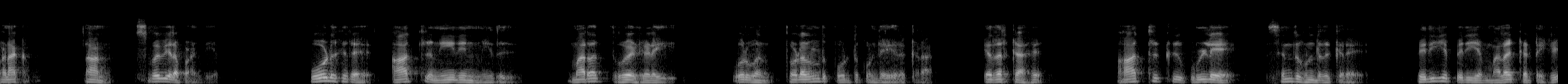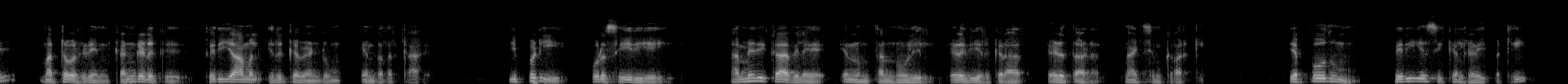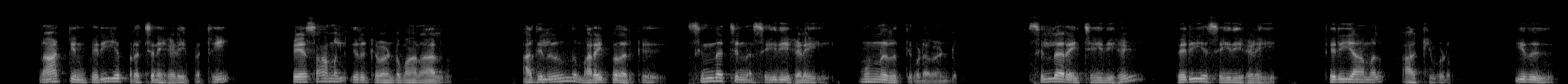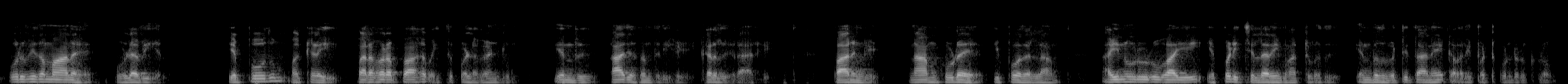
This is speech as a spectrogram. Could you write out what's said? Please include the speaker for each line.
Speaker 1: வணக்கம். நான் சுபவீரபாண்டியன். ஓடுகிற ஆற்று நீரின் மீது மரத் துகள்களை ஒருவன் தொடர்ந்து போட்டுக்கொண்டே இருக்கிறான். எதற்காக? ஆற்றுக்கு உள்ளே சென்று கொண்டிருக்கிற பெரிய பெரிய மரக்கட்டைகள் மற்றவர்களின் கண்களுக்கு தெரியாமல் இருக்க வேண்டும் என்பதற்காக. இப்படி ஒரு செய்தியை அமெரிக்காவிலே என்னும் தன் நூலில் எழுதியிருக்கிறார் எழுத்தாளர் மேக்சிம் கார்கி. எப்போதும் பெரிய சிக்கல்களை பற்றி நாட்டின் பெரிய பிரச்சனைகளை பற்றி பேசாமல் இருக்க வேண்டுமானால் அதிலிருந்து மறைப்பதற்கு சின்ன சின்ன செய்திகளை முன்னிறுத்திவிட வேண்டும். சில்லறை செய்திகள் பெரிய செய்திகளை தெரியாமல் ஆக்கிவிடும். இது ஒரு விதமான உளவியல். எப்போதும் மக்களை பரபரப்பாக வைத்துக்கொள்ள வேண்டும் என்று ராஜதந்திரிகள் கருதுகிறார்கள். பாருங்கள் நாம் கூட இப்போதெல்லாம் ஐநூறு ரூபாயை எப்படி சில்லறை மாற்றுவது என்பது பற்றித்தானே கவலைப்பட்டு கொண்டிருக்கிறோம்.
